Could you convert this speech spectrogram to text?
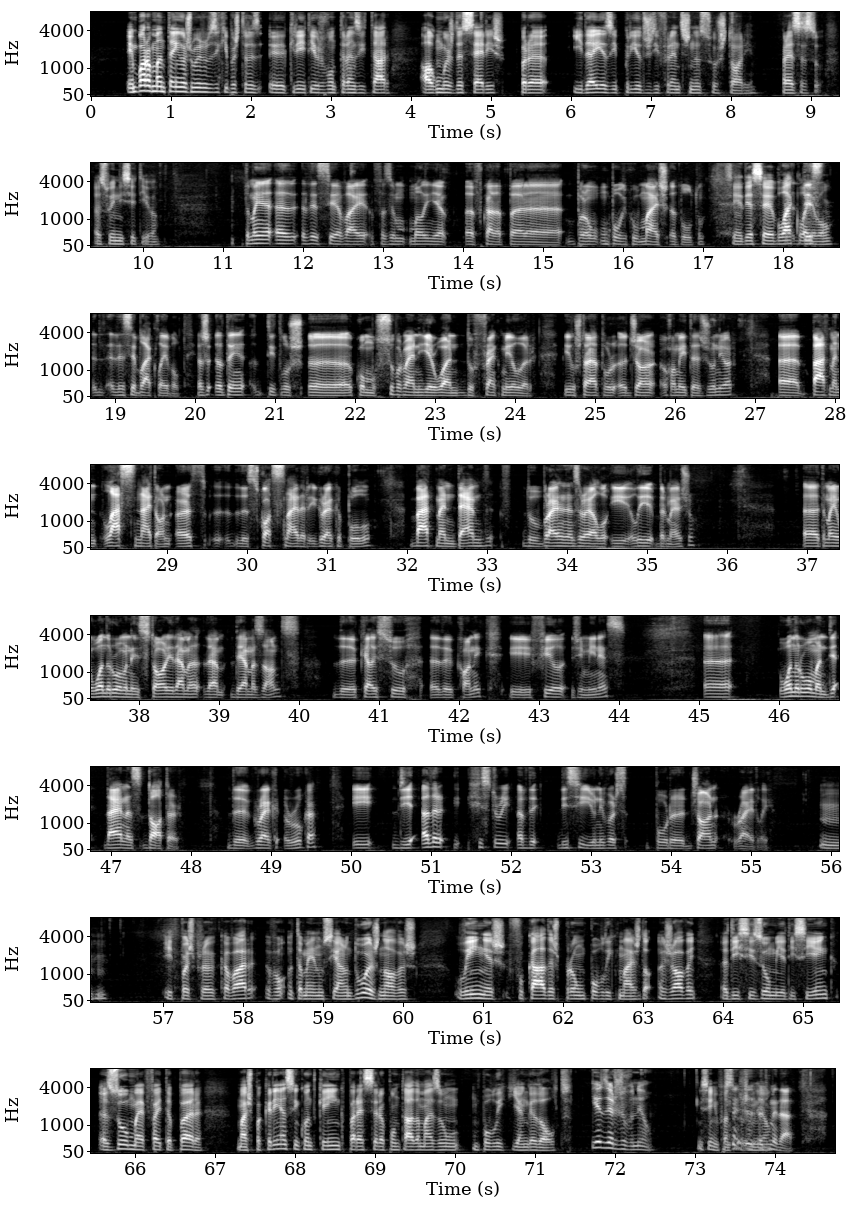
embora mantenham as mesmas equipas uh, criativas, vão transitar algumas das séries para ideias e períodos diferentes na sua história. Parece a, su- a sua iniciativa. Também a, DC vai fazer uma linha uh, focada para, para um público mais adulto. Sim, a DC Black DC Label. a DC Black Label. Eles, ele tem títulos uh, como Superman Year One do Frank Miller, ilustrado por uh, John Romita Jr., uh, Batman Last Night on Earth de Scott Snyder e Greg Capullo, Batman Damned do Brian Azzarello e Lee Bermejo, uh, também Wonder Woman Story da, Ama da, The Amazons de Kelly Sue uh, de Koenig e Phil Jimenez. Uh, Wonder Woman Di- Diana's Daughter de Greg Rucka e The Other History of the DC Universe por uh, John Ridley. Uhum. E depois, para acabar, vão, também anunciaram duas novas linhas focadas para um público mais jovem, a DC Zoom e a DC Inc. A Zoom é feita para mais para criança, enquanto que a Inc. parece ser apontada mais a um, um público young adult. Ia dizer juvenil. Sim, infantil Sim, juvenil.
